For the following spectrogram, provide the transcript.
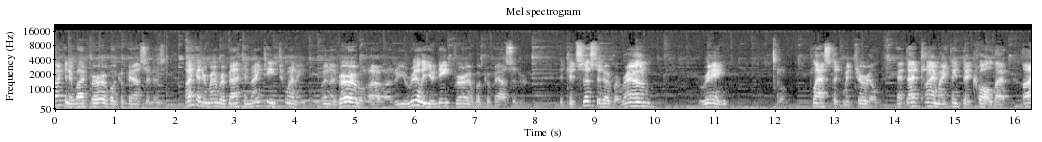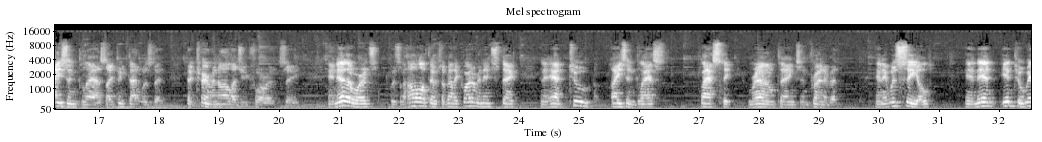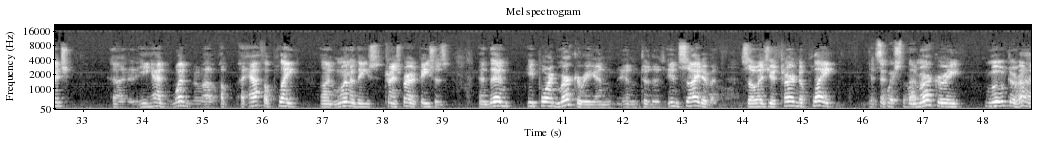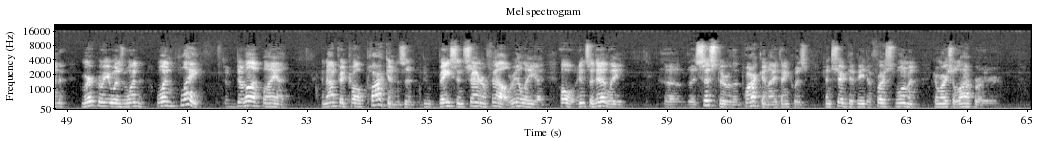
talking about variable capacitors, I can remember back in 1920 when a variable, uh, a really unique variable capacitor. It consisted of a round ring of plastic material. At that time, I think they called that isinglass. I think that was the, the terminology for it, see? In other words, it was a hollow thing, it was about a quarter of an inch thick, and it had two isinglass plastic round things in front of it, and it was sealed, and then into which uh, he had one uh, a, a half a plate on one of these transparent pieces, and then he poured mercury in, into the inside of it. So as you turned the plate, It squished the the mercury. moved around. Mercury was one one plate developed by a an outfit called Parkins, based in Santa Fe. Really, uh, oh, incidentally, the sister of the Parkin, I think, was considered to be the first woman commercial operator.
